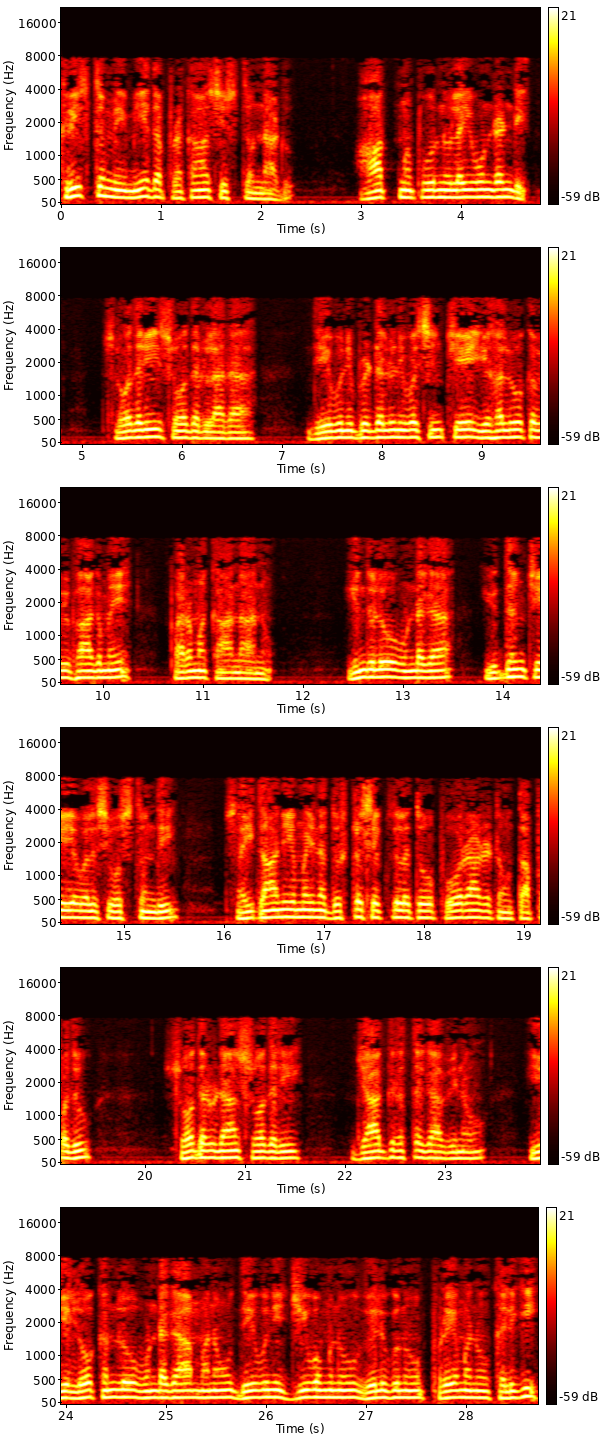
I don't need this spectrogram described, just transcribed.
క్రీస్తు మీ మీద ప్రకాశిస్తున్నాడు. ఆత్మపూర్ణులై ఉండండి. సోదరీ సోదరులారా దేవుని బిడ్డలు నివసించే ఇహలోక విభాగమే పరమకానాను. ఇందులో ఉండగా యుద్ధం చేయవలసి వస్తుంది. సైతానీయమైన దుష్టశక్తులతో పోరాడటం తప్పదు. సోదరుడా సోదరి జాగ్రత్తగా విను. ఈ లోకంలో ఉండగా మనం దేవుని జీవమును వెలుగును ప్రేమను కలిగి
